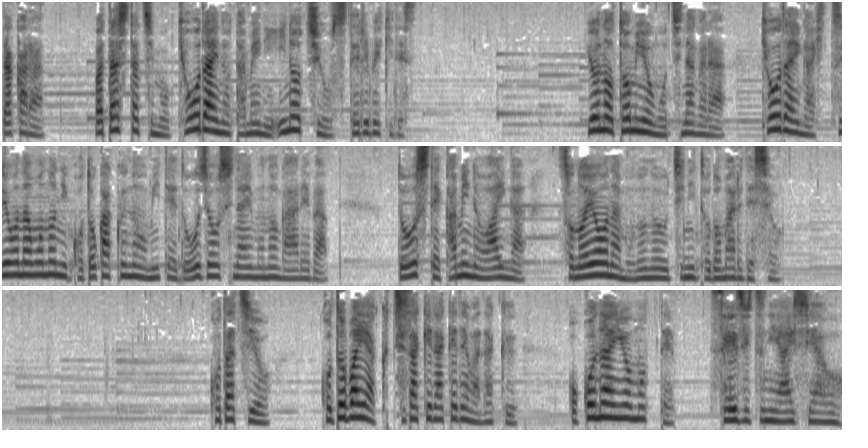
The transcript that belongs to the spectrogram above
だから私たちも兄弟のために命を捨てるべきです。世の富を持ちながら兄弟が必要なものに事欠くのを見て同情しないものがあればどうして神の愛がそのようなもののうちにとどまるでしょう。子たちを言葉や口先だけではなく行いをもって誠実に愛し合おう。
